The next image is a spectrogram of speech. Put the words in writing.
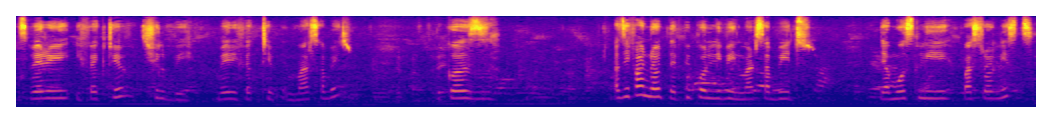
is very effective, it should be very effective in Marsabit because as you found out, the people living in Marsabit, they are mostly pastoralists,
